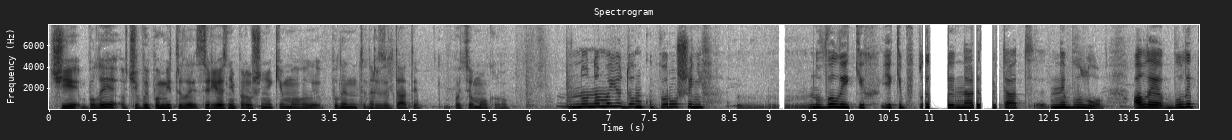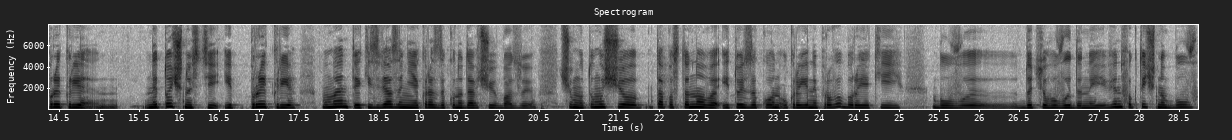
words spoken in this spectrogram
чи були чи ви помітили серйозні порушення, які могли вплинути на результати по цьому округу? Ну, на мою думку, порушень ну, великих, які б вплинули на результат, не було. Але були прикрі неточності і прикрі моменти, які зв'язані якраз з законодавчою базою. Чому? Тому що та постанова і той закон України про вибори, який був е, до цього виданий, він фактично був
